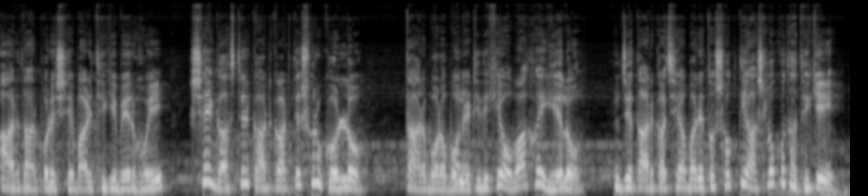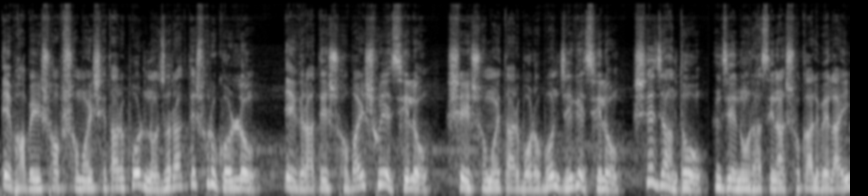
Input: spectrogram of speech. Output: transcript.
আর তারপরে সে বাড়ি থেকে বের হয়ে সেই গাছটির কাঠ কাটতে শুরু করল। তার বড় বোন এটি দেখে অবাক হয়ে গেল। যে তার কাছে আবার এত শক্তি আসলো কোথা থেকে? এভাবেই সব সময় সে তার উপর নজর রাখতে শুরু করল। এক রাতে সবাই শুয়েছিল। সেই সময় তার বড় বোন জেগেছিল। সে জানতো যে নূর হাসিনা সকালবেলায়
